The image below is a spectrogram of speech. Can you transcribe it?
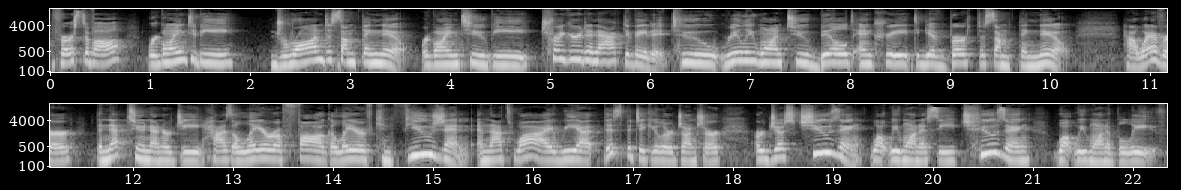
first of all, we're going to be drawn to something new. We're going to be triggered and activated to really want to build and create to give birth to something new. However, the Neptune energy has a layer of fog, a layer of confusion. And that's why we at this particular juncture are just choosing what we want to see, choosing what we want to believe.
